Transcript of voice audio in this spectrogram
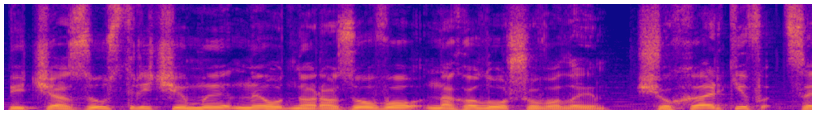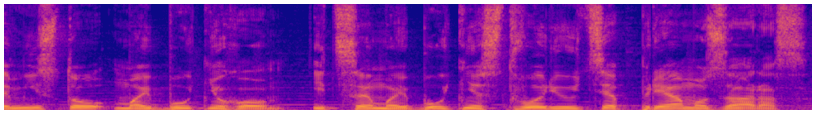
Під час зустрічі ми неодноразово наголошували, що Харків це місто майбутнього, і це майбутнє створюється прямо зараз. Aras.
